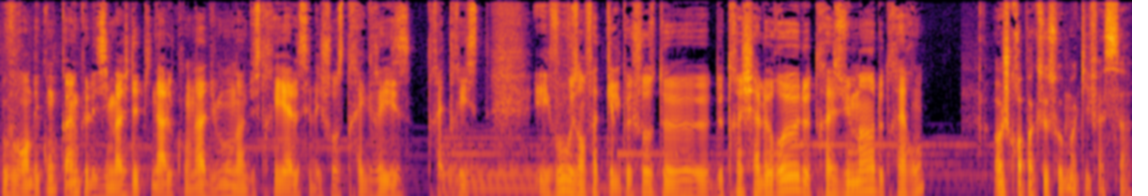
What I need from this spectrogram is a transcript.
Vous vous rendez compte quand même que les images d'Épinal qu'on a du monde industriel, c'est des choses très grises, très tristes. Et vous, vous en faites quelque chose de, très chaleureux, de très humain, de très rond? Oh, je crois pas que ce soit moi qui fasse ça.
